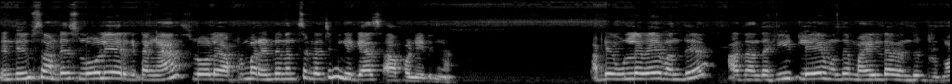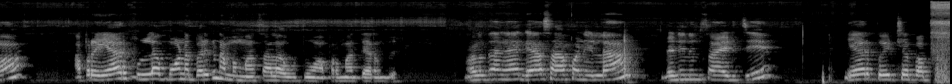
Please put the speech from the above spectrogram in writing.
ரெண்டு நிமிஷம் அப்படியே ஸ்லோலியாக இருக்கட்டங்க ஸ்லோவில் அப்புறமா ரெண்டு நிமிஷம் கழிச்சு நீங்கள் கேஸ் ஆஃப் பண்ணிவிடுங்க அப்படியே உள்ளவே வந்து அது அந்த ஹீட்லேயே வந்து மைல்டாக வெந்துட்டுருக்கோம். அப்புறம் ஏர் ஃபுல்லாக போன பிறகு நம்ம மசாலா ஊற்றுவோம் அப்புறமா திறந்து. அவ்வளோதாங்க கேஸ் ஆஃப் பண்ணிடலாம். ரெண்டு நிமிஷம் ஆயிடுச்சு. ஏர் போயிடுச்சா பார்ப்போம்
